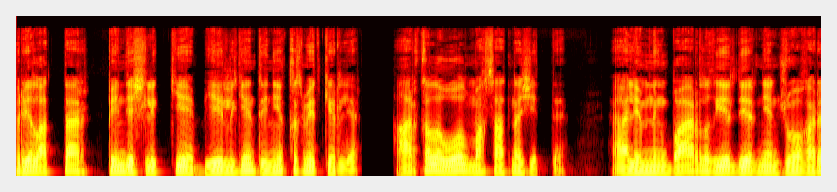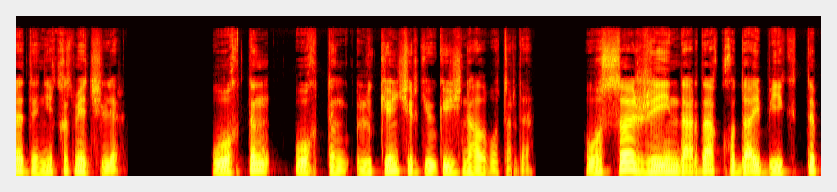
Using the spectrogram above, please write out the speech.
прелаттар пендешілікке берілген діни қызметкерлер арқылы ол мақсатына жетті. Әлемнің барлық елдерінен жоғары діни қызметшілер оқтың оқтың үлкен шіркеуге жиналып отырды. Осы жиындарда құдай бекітіп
